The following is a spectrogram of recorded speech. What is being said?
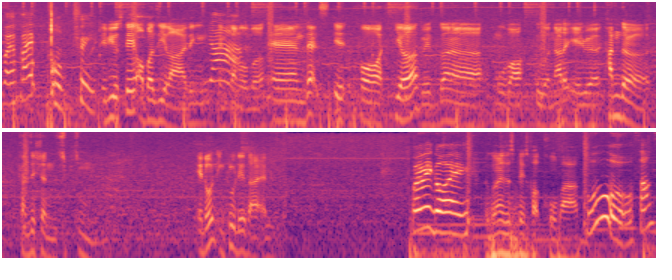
3.5, boom, 3. If you stay opposite lah, I think you Yeah. can come over. And that's it for here. We're gonna move off to another area. Thunder transition. It don't include this. Where are we going? we're going to this place called Koba. Ooh, sounds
